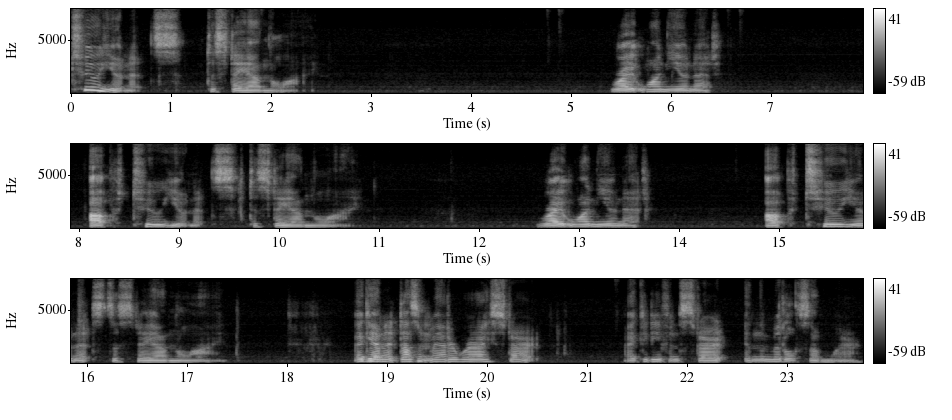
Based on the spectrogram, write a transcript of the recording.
two units to stay on the line. Right one unit, up two units to stay on the line. Right one unit, up two units to stay on the line. Again, it doesn't matter where I start. I could even start in the middle somewhere.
